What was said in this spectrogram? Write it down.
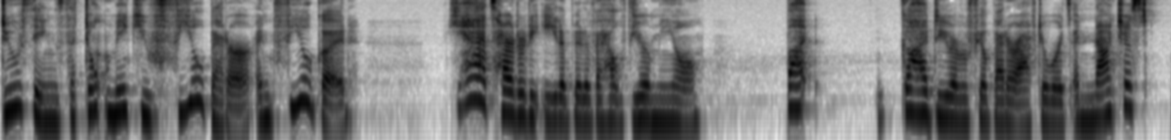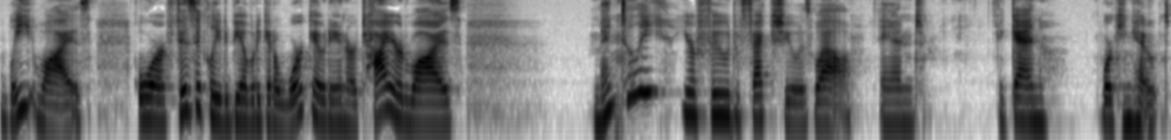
do things that don't make you feel better and feel good. Yeah, it's harder to eat a bit of a healthier meal, but God, do you ever feel better afterwards? And not just weight wise or physically to be able to get a workout in or tired wise. Mentally, your food affects you as well. And again, working out,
